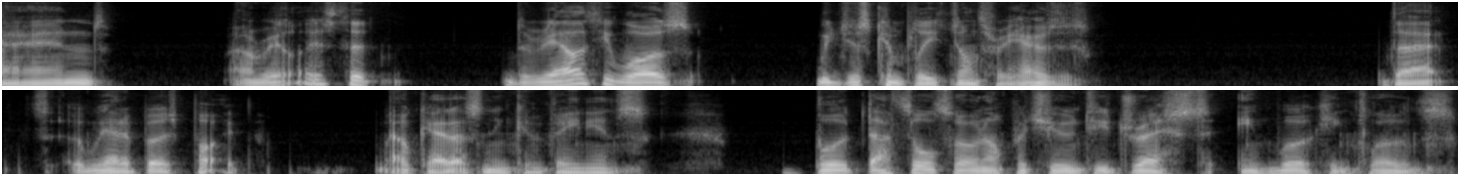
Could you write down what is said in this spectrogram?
And I realized that the reality was we just completed on three houses. That we had a burst pipe. Okay, that's an inconvenience. But that's also an opportunity dressed in working clothes.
